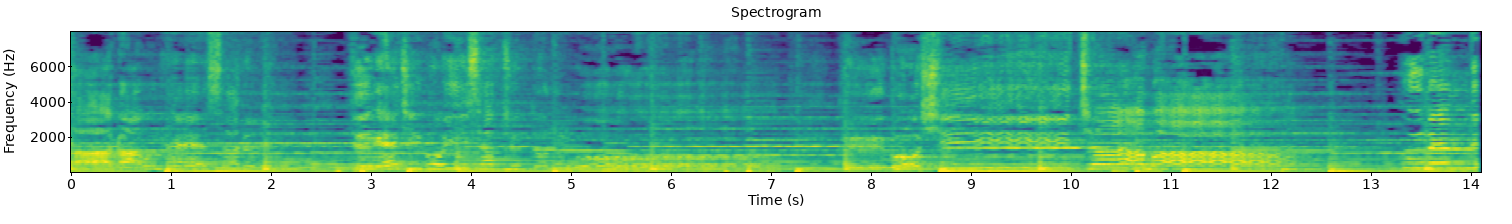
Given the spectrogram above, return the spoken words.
따가운 햇살을 등에 지고 이삭 죽 그곳이 차마 꿈엔들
